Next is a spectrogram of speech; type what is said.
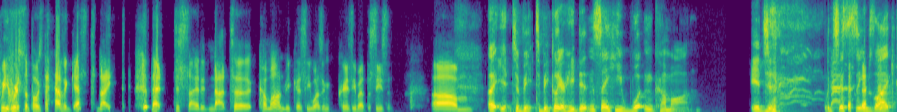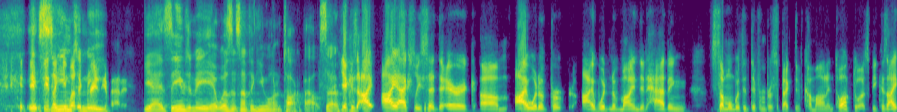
we were supposed to have a guest tonight that decided not to come on because he wasn't crazy about the season. Um, Uh, to be to be clear, he didn't say he wouldn't come on. It just it just seems like it, seems like he seemed to wasn't crazy me. Yeah, it seemed to me it wasn't something he wanted to talk about. So Yeah, because I I actually said to Eric, um, I would have per- I wouldn't have minded having someone with a different perspective come on and talk to us because I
